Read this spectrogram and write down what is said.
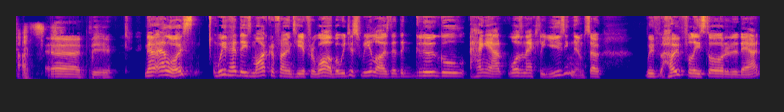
does. oh dear. Now, Alois, we've had these microphones here for a while, but we just realized that the Google Hangout wasn't actually using them. So we've hopefully sorted it out.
